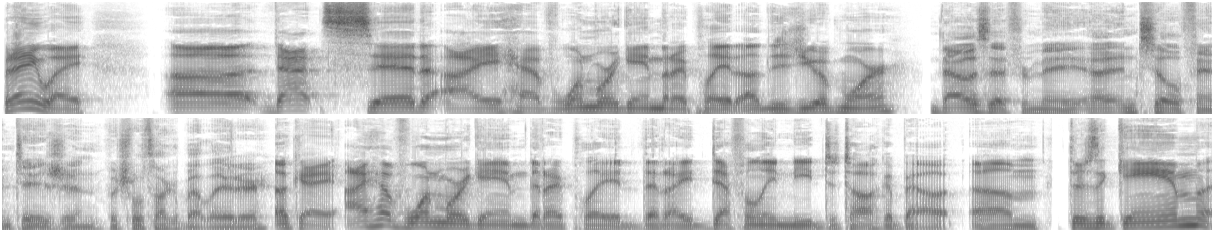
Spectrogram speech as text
But anyway. Uh, that said, I have one more game that I played. Uh, did you have more? That was it for me uh, until Fantasian, which we'll talk about later. Okay, I have one more game that I played that I definitely need to talk about. Um, there's a game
